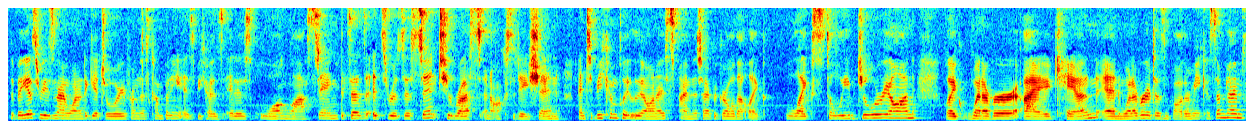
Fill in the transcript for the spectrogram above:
The biggest reason I wanted to get jewelry from this company is because it is long lasting. It says it's resistant to rust and oxidation. And to be completely honest, I'm the type of girl that like likes to leave jewelry on like whenever I can and whenever it doesn't bother me because sometimes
